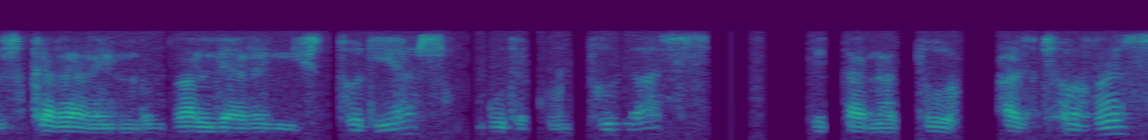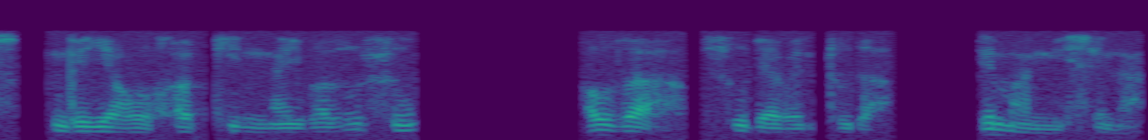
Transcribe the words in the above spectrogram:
Euskararen lurraldearen historiaz, gure kulturaz, eta natur altxorrez jakin nahi baduzu, hau da zure abentura, eman izena.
